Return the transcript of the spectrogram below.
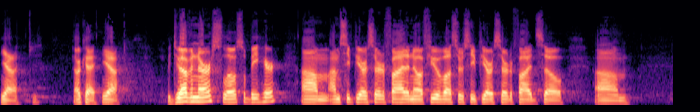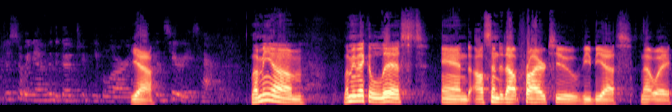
Yeah. Okay, yeah. We do have a nurse. Lois will be here. Um, I'm CPR certified. I know a few of us are CPR certified, so um, Just so we know who the go-to people are. Yeah. Serious let me um, let me make a list and I'll send it out prior to VBS. That way,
